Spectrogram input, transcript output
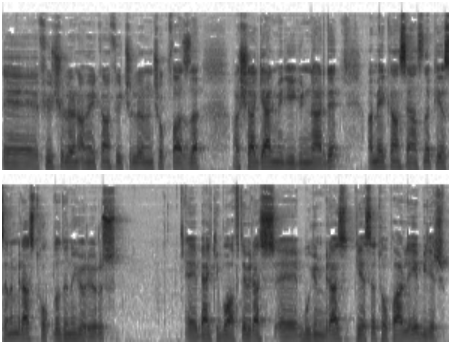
e, future'ların, Amerikan future'larının çok fazla aşağı gelmediği günlerde Amerikan seansında piyasanın biraz topladığını görüyoruz. E, belki bu hafta biraz, e, bugün biraz piyasa toparlayabilir.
